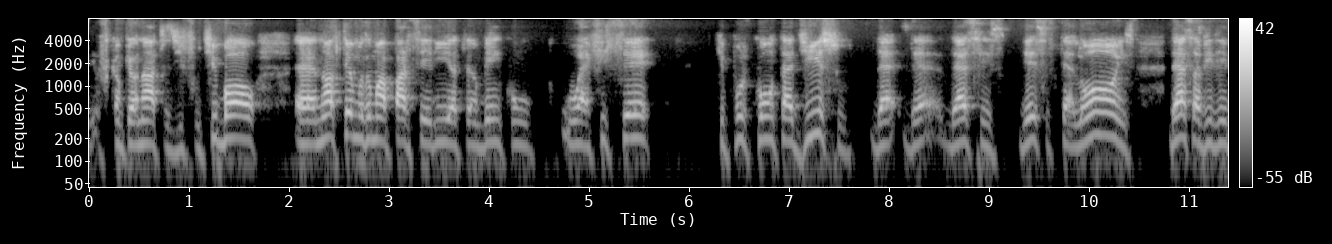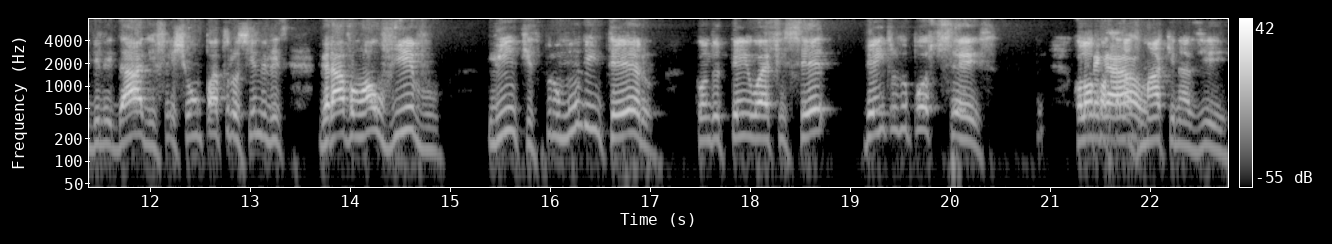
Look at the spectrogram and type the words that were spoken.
os campeonatos de futebol. É, nós temos uma parceria também com o UFC, que por conta disso, de, de, desses, desses telões, dessa visibilidade, fechou um patrocínio. Eles gravam ao vivo links para o mundo inteiro quando tem o UFC dentro do posto 6. Colocam aquelas máquinas de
